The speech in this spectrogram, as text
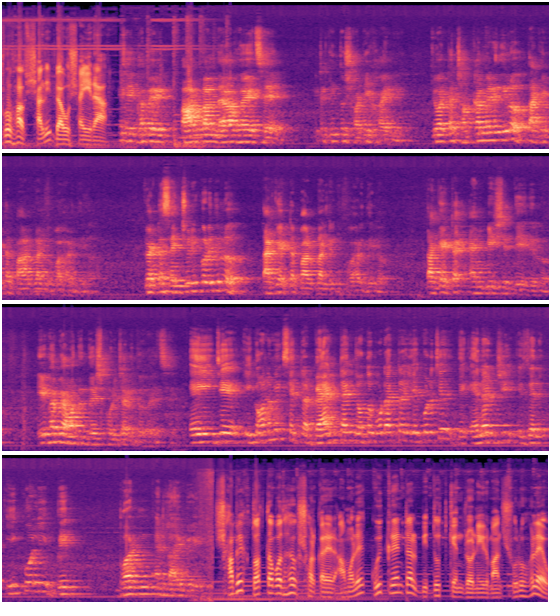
প্রভাবশালী ব্যবসায়ীরা। যেভাবে পাওয়ার দেওয়া হয়েছে এটা কিন্তু সঠিক হয়নি। কেউ একটা ছক্কা মেরে দিল তাকে একটা পাওয়ার প্ল্যান্ট উপহার দিল। কেউ একটা সেঞ্চুরি করে দিল তাকে একটা পাওয়ার প্ল্যান্টের উপহার দিল। তাকে একটা অ্যাম্বিশন দিয়ে দিল। এইভাবে আমাদের দেশ পরিচালিত হয়েছে। এই যে ইকোনমিক সেক্টর ব্যাংক ট্যাঙ্ক যত বড় একটা ইয়ে করেছে the energy is an equally big সাবেক তত্ত্বাবধায়ক সরকারের আমলে কুইক রেন্টাল বিদ্যুৎ কেন্দ্র নির্মাণ শুরু হলেও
